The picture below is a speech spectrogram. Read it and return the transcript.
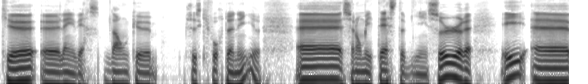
que euh, l'inverse. Donc, c'est ce qu'il faut retenir, euh, selon mes tests, bien sûr. Et euh,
